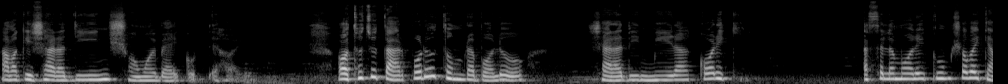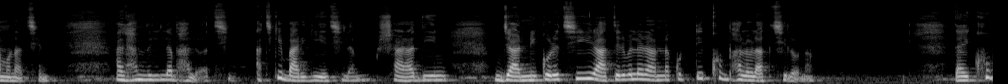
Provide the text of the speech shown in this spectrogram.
আমাকে সারা দিন সময় ব্যয় করতে হয়। অথচ তারপরেও তোমরা বলো, সারাদিন মেয়েরা করে কি? আসসালামু আলাইকুম, সবাই কেমন আছেন? আলহামদুলিল্লাহ ভালো আছি। আজকে বাড়ি গিয়েছিলাম। সারাদিন জার্নি করেছি, রাতের বেলা রান্না করতে খুব ভালো লাগছিল না। তাই খুব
